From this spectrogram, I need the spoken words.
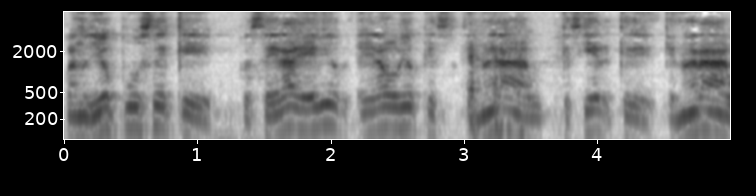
cuando yo puse que pues era obvio, era obvio que, que no era que, que, que, no era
